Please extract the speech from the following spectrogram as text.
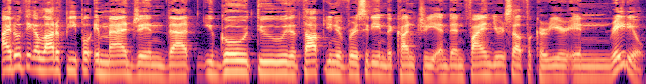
I don't think a lot of people imagine that you go to the top university in the country and then find yourself a career in radio.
